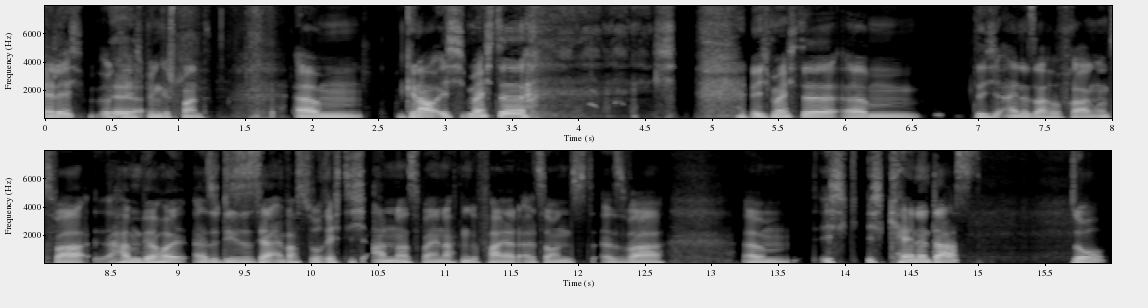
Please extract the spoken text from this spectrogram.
Ehrlich? Okay, ja. ich bin gespannt. Ähm, genau, ich möchte ich möchte ähm, dich eine Sache fragen. Und zwar haben wir heute, also dieses Jahr einfach so richtig anders Weihnachten gefeiert als sonst. Es war, ähm, ich, ich kenne das so.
